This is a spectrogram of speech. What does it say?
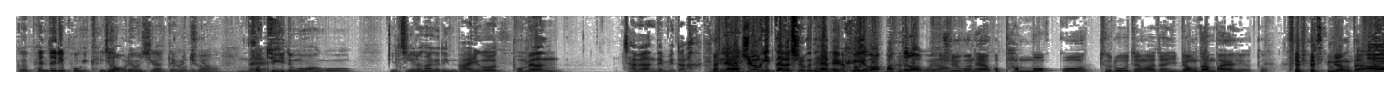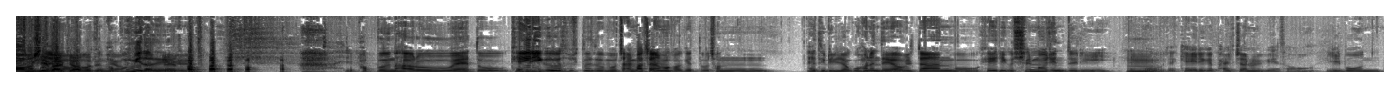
그 팬들이 보기 굉장히 어려운 시간대거든요. 그렇죠. 네. 버티기도 뭐하고 일찍 일어나기도 힘들고. 아 이거 보면 자면 안 됩니다. 그냥 쭉 있다가 출근해야 네, 돼요. 그게 맞, 맞더라고요. 출근해갖고 밥 먹고 들어오자마자 이 명단 봐야 돼요 또 대표팀 명단 아, 2시에 맞네요. 발표하거든요. 바쁩니다, 내일. 네, 바빠요. 자, 이제 바쁜 하루에 또 K리그 소식들도 뭐 짤막짤막하게 또 전해 드리려고 하는데요. 일단 뭐 K리그 실무진들이 음. 뭐 이제 K리그의 발전을 위해서 일본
